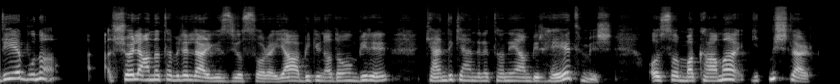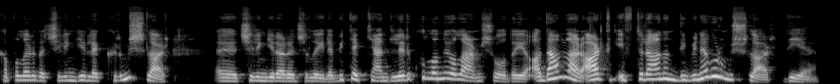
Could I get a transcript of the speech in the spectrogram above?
diye bunu şöyle anlatabilirler yüzyıl sonra. Ya bir gün adamın biri kendi kendini tanıyan bir heyetmiş. Oysa makama gitmişler. Kapıları da çilingirle kırmışlar. e, çilingir aracılığıyla. Bir tek kendileri kullanıyorlarmış o odayı. Adamlar artık iftiranın dibine vurmuşlar diye.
